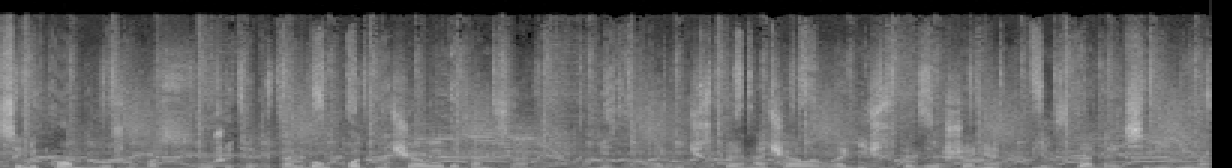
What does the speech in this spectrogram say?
целиком нужно послушать этот альбом от начала и до конца. Есть логическое начало, логическое завершение, пиздатая середина.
